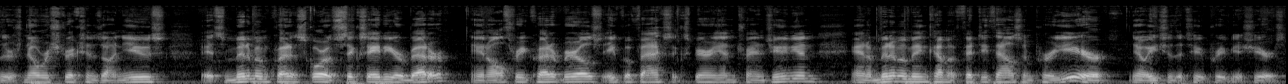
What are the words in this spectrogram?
there's no restrictions on use. It's minimum credit score of 680 or better in all three credit bureaus, Equifax, Experian, TransUnion, and a minimum income of 50,000 per year, you know, each of the two previous years.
